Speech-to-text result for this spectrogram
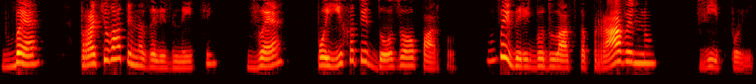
Б. Працювати на залізниці. В. Поїхати до зоопарку. Виберіть, будь ласка, правильну відповідь.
